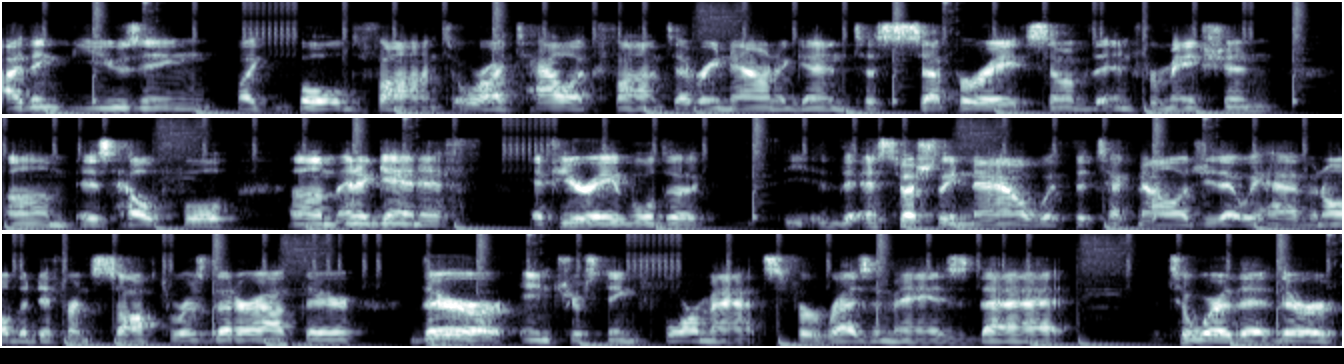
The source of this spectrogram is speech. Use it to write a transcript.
I think using like bold font or italic font every now and again to separate some of the information um, is helpful. Um, and again, if if you're able to especially now with the technology that we have and all the different softwares that are out there there are interesting formats for resumes that to where they're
